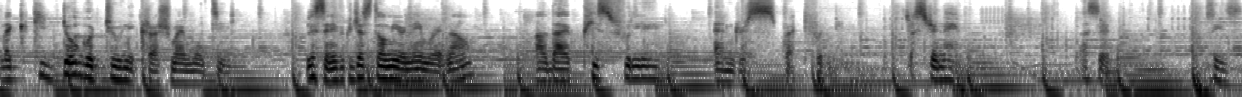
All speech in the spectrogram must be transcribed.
Like kidogo tu ni crush my moti listen if you could just tell me your name right now i'll die peacefully and respectfully. Just your name. That's it. Please.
